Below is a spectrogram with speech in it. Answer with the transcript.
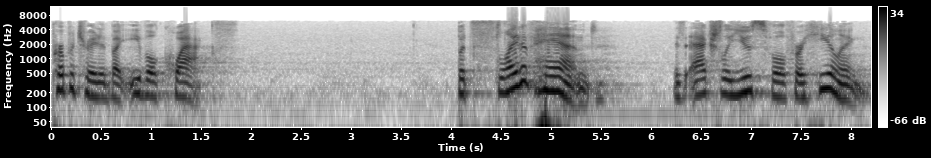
perpetrated by evil quacks. But sleight of hand is actually useful for healing.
